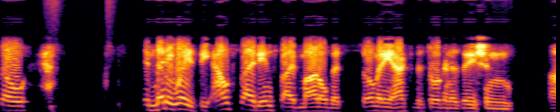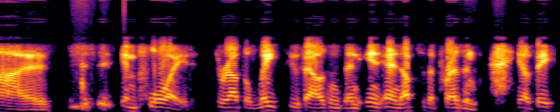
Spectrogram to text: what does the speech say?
So in many ways, the outside inside model that so many activist organizations uh, employed throughout the late 2000s and and up to the present, you know, they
